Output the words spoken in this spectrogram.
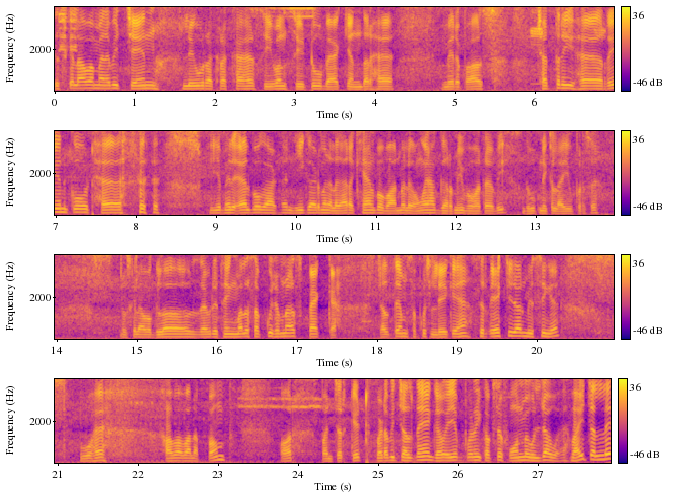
इसके अलावा मैंने भी चेन ल्यू रख रखा है C one C two bag के अंदर है, मेरे पास छतरी है रेन कोट है, ये मेरे एल्बो गार्ड है नी गार्ड मैंने लगा रखे हैं एल्बो बाद में लगाऊँगा, यहाँ गर्मी बहुत है अभी, धूप निकल आई ऊपर से। उसके अलावा ग्लव्स एवरीथिंग मतलब सब कुछ हमारा पैक है। चलते हम सब कुछ लेके हैं, सिर्फ़ एक चीज़ और मिसिंग है, वो है हवा वाला पंप और पंचर किट बट अभी चलते हैं, ये कब से फ़ोन में उलझा हुआ है। भाई, चल ले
